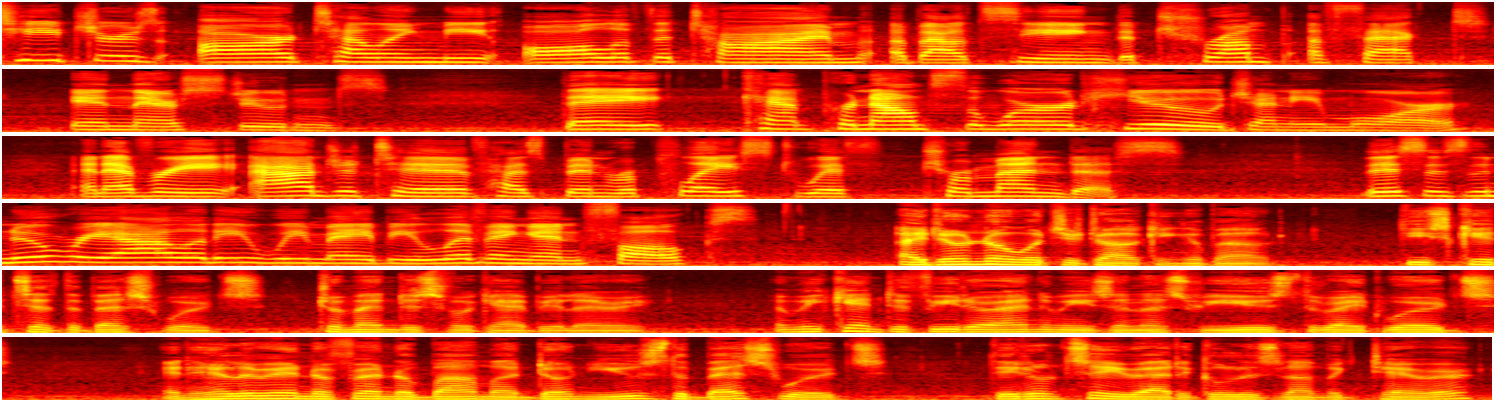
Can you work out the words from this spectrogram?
teachers are telling me all of the time about seeing the Trump effect in their students. They can't pronounce the word huge anymore, and every adjective has been replaced with tremendous. This is the new reality we may be living in, folks. I don't know what you're talking about. These kids have the best words, tremendous vocabulary, and we can't defeat our enemies unless we use the right words. And Hillary and her friend Obama don't use the best words. They don't say radical Islamic terror.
